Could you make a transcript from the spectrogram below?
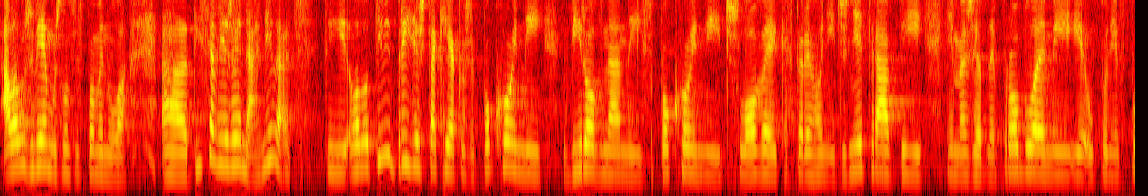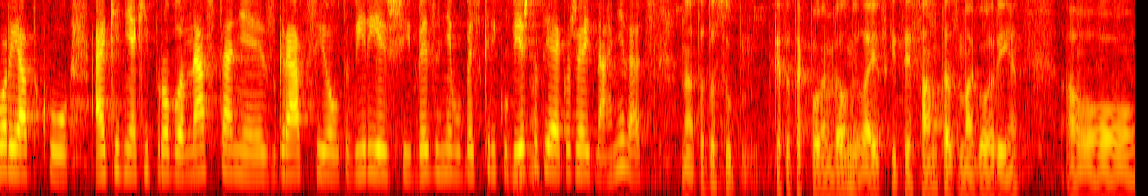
Ale už viem, už som si spomenula. Ty sa vieš aj nahnevať. Ty, lebo ty mi prídeš taký akože pokojný, vyrovnaný, spokojný človek, ktorého nič netrápi, nemá žiadne problémy, je úplne v poriadku. Aj keď nejaký problém nastane s gráciou, to vyrieši bez hnevu, bez kriku. Vieš sa ty akože aj nahnevať? No toto sú, keď to tak poviem veľmi laicky, tie fantasmagórie o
